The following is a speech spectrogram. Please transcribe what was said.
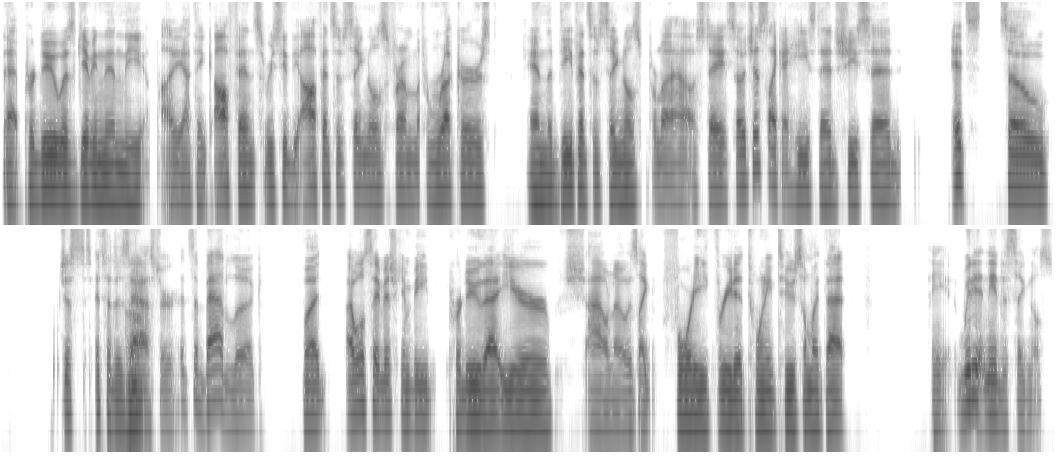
that Purdue was giving them the, I think, offense, received the offensive signals from from Rutgers and the defensive signals from Ohio State. So it's just like a he said, she said. It's so just it's a disaster. It's a bad look. But I will say Michigan beat Purdue that year. I don't know, it was like forty three to twenty two, something like that. Eh, We didn't need the signals,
